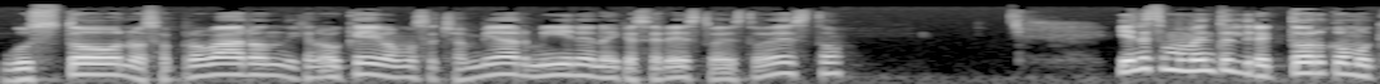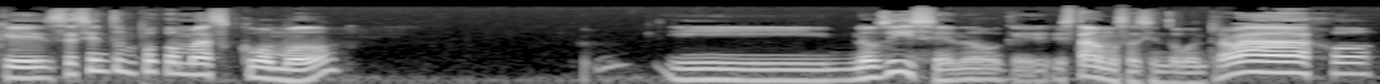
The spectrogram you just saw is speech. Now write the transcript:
gustó, nos aprobaron, dijeron, ok, vamos a chambear, miren, hay que hacer esto, esto, esto. Y en este momento el director como que se siente un poco más cómodo y nos dice, ¿no? Que estábamos haciendo buen trabajo,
